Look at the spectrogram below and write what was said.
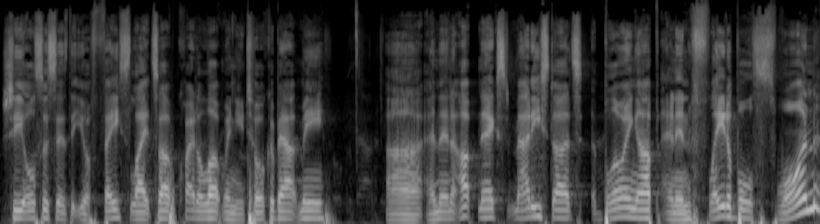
She also says that your face lights up quite a lot when you talk about me. Uh, and then up next, Matty starts blowing up an inflatable swan,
